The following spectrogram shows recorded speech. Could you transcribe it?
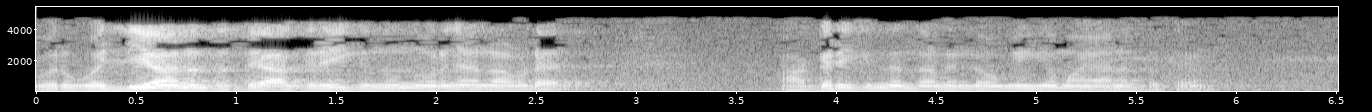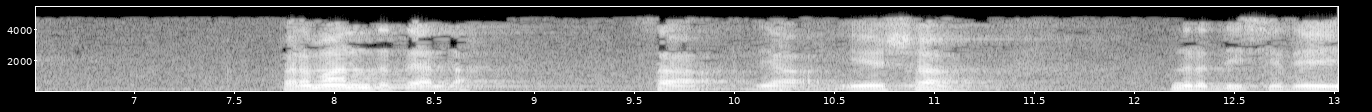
ഒരു വലിയ ആനന്ദത്തെ ആഗ്രഹിക്കുന്നു എന്ന് പറഞ്ഞാൽ അവിടെ ആഗ്രഹിക്കുന്ന എന്താണ് ലൗകികമായ ആനന്ദത്തെയാണ്. പരമാനന്ദത്തെ അല്ല. സ യേഷ നിർദ്ദിശ്യതേ.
